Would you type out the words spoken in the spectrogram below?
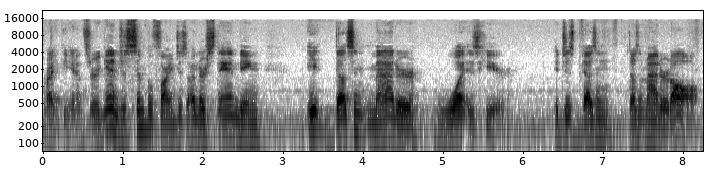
write the answer. Again, just simplifying, just understanding it doesn't matter what is here it just doesn't doesn't matter at all.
